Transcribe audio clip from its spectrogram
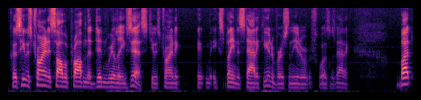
because he was trying to solve a problem that didn't really exist. He was trying to explain a static universe, and the universe wasn't static. But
